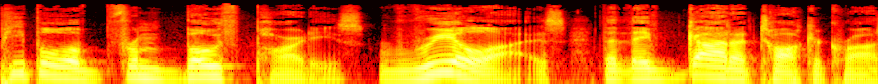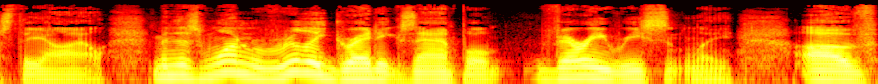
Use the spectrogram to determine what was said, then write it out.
people from both parties realize that they've got to talk across the aisle. I mean, there's one really great example very recently of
